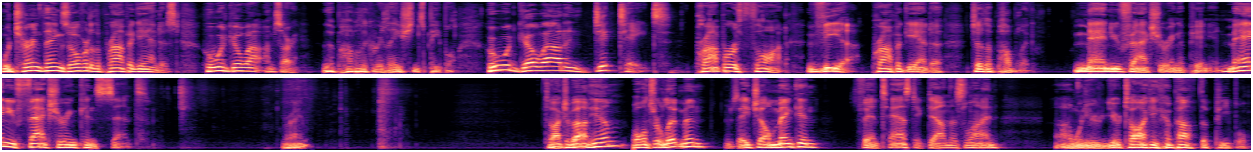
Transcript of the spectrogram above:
would turn things over to the propagandist who would go out, I'm sorry, the public relations people, who would go out and dictate proper thought via propaganda to the public, manufacturing opinion, manufacturing consent. Right? Talked about him, Walter Lippmann, there's H.L. Mencken. It's fantastic down this line uh, when you're, you're talking about the people.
